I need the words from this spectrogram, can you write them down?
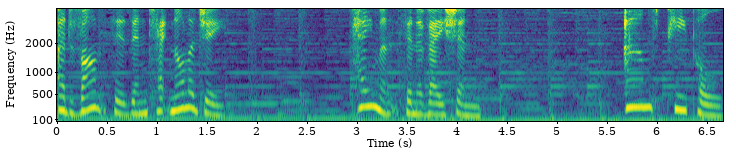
advances in technology, payments innovation, and people.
